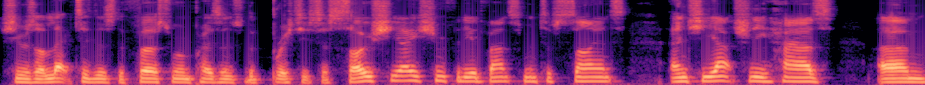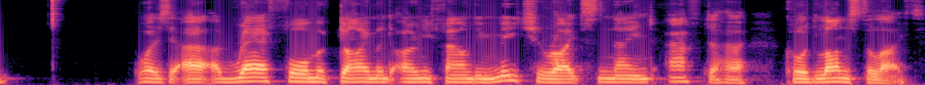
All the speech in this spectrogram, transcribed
She was elected as the first woman president of the British Association for the Advancement of Science. And she actually has, um, what is it, a, a rare form of diamond only found in meteorites named after her called Lonsdaleite.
